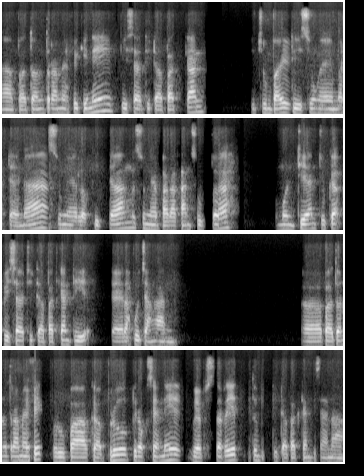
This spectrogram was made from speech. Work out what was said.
Nah, batuan ultramefik ini bisa didapatkan dijumpai di Sungai Medana, Sungai Logidang, Sungai Parakan Subah, kemudian juga bisa didapatkan di daerah Pucangan. E, batuan ultramafic berupa gabro, piroksenit, websterit itu didapatkan di sana.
